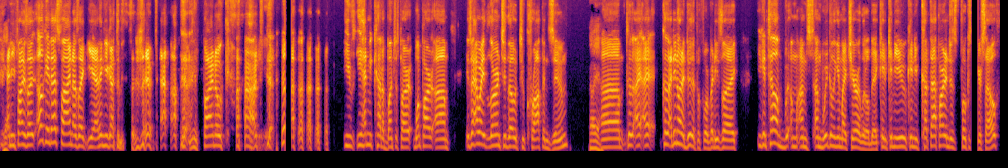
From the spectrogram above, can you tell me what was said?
Yeah. And he finally like, okay, that's fine. I was like, yeah, I think you got the message there. final cut. he, he had me cut a bunch of part. One part, um, is how I learned to though to crop and zoom. Oh yeah. Um, because I I because I didn't know how to do that before, but he's like, you can tell I'm I'm I'm, I'm wiggling in my chair a little bit. Can can you can you cut that part and just focus on yourself?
